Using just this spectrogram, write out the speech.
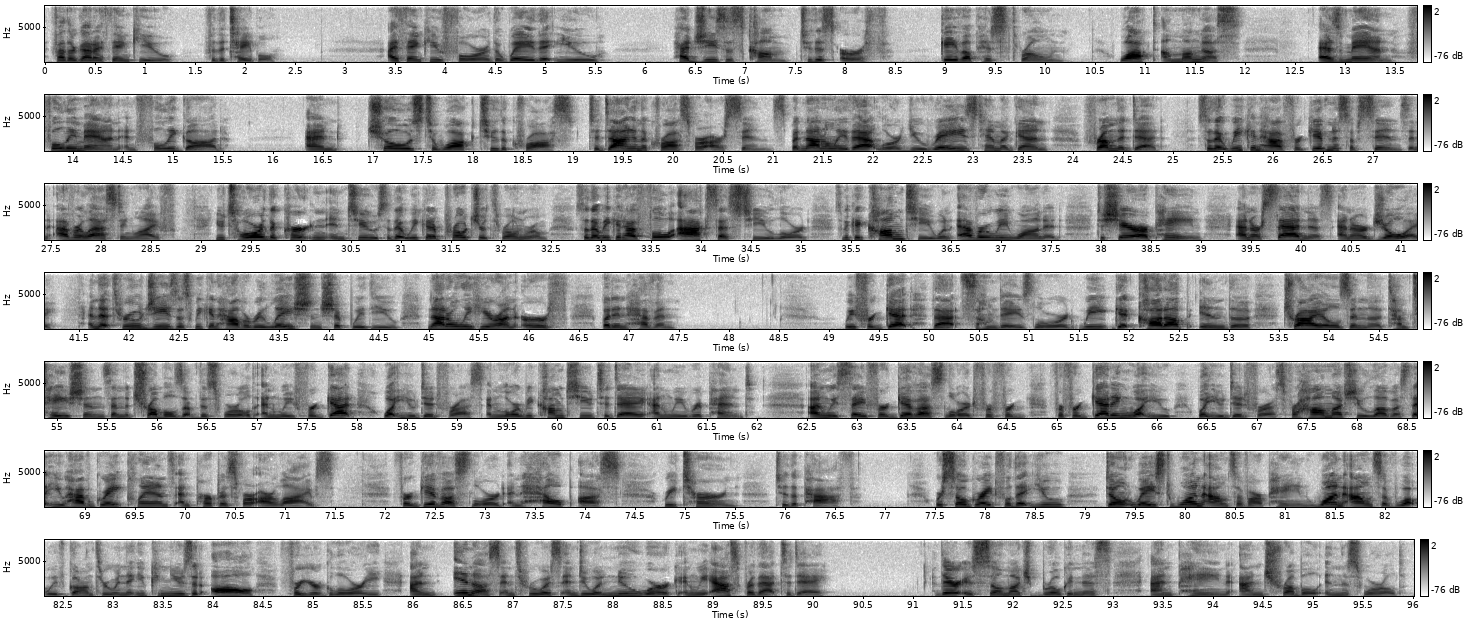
Father God, I thank you for the table. I thank you for the way that you had Jesus come to this earth, gave up his throne, walked among us as man, fully man and fully God, and chose to walk to the cross, to die on the cross for our sins. But not only that, Lord, you raised him again from the dead so that we can have forgiveness of sins and everlasting life. You tore the curtain in two so that we could approach your throne room, so that we could have full access to you, Lord, so we could come to you whenever we wanted to share our pain and our sadness and our joy. And that through Jesus we can have a relationship with you, not only here on earth, but in heaven. We forget that some days, Lord. We get caught up in the trials and the temptations and the troubles of this world, and we forget what you did for us. And Lord, we come to you today and we repent. And we say, Forgive us, Lord, for, for, for forgetting what you, what you did for us, for how much you love us, that you have great plans and purpose for our lives. Forgive us, Lord, and help us return to the path. We're so grateful that you don't waste one ounce of our pain, one ounce of what we've gone through, and that you can use it all for your glory and in us and through us and do a new work. And we ask for that today. There is so much brokenness and pain and trouble in this world.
